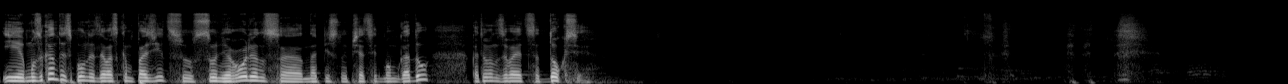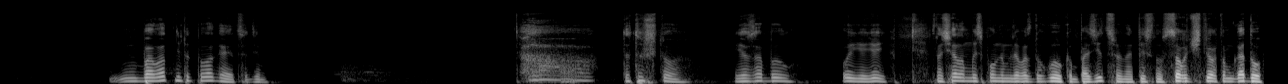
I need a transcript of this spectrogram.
И музыканты исполнили для вас композицию Сонни Роллинс, написанную в 1957 году, которая называется «Doxy». Баллад не предполагается, Дим. Да ты что? Я забыл. Ой-ой-ой. Сначала мы исполним для вас другую композицию, написанную в 1944 году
